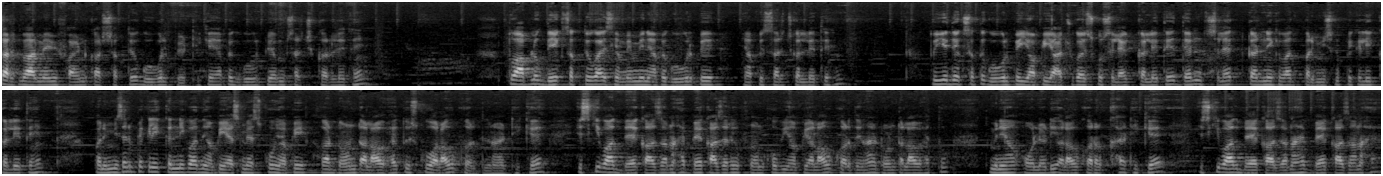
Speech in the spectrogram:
सर्च बार में भी फाइंड कर सकते हो। गूगल पे ठीक है? यहाँ पे गूगल पे हम सर्च कर लेते हैं। तो आप लोग देख सकते हो गाइस पे मैंने यहाँ पे गूगल पे यहाँ पे सर्च कर लेते हैं। तो ये देख सकते हो गूगल पे यहाँ पे आ चुका है इसको सिलेक्ट कर लेते हैं। देन सेलेक्ट करने के बाद परमिशन पे क्लिक कर लेते हैं। परमिशन पे क्लिक करने के बाद यहाँ पे एसएमएस को यहाँ पे अगर डोंट अलाउ है तो इसको अलाउ कर देना है ठीक है? इसके बाद बैक आ जाना है। बैक आ जाने के फ़ोन को भी यहाँ पे अलाउ कर देना है डोंट अलाउ है तो, तो मैंने यहाँ ऑलरेडी अलाउ कर रखा है ठीक है? इसके बाद बैक आ जाना है बैक आ जाना है।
